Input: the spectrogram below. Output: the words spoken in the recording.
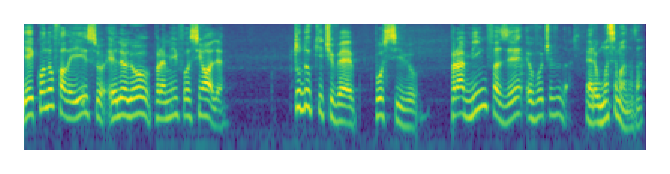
E aí quando eu falei isso, ele olhou pra mim e falou assim, olha, tudo que tiver possível pra mim fazer, eu vou te ajudar. Era uma semana, tá?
